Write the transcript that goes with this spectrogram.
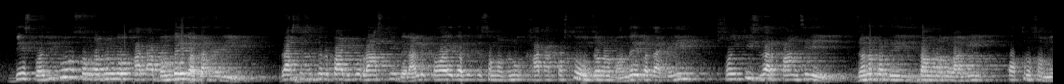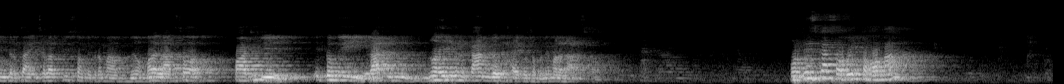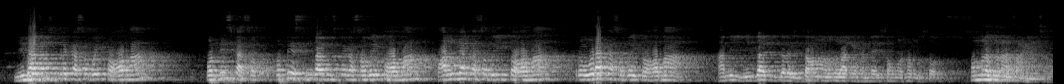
देशभरिको सङ्गठनको खाता बन्दै गर्दाखेरि राष्ट्रिय स्वतन्त्र पार्टीको राष्ट्रिय भेलाले तय गर्ने त्यो सङ्गठनको खाका कस्तो हुन्छ भनेर भन्दै गर्दाखेरि सैँतिस हजार पाँच सय जनप्रतिनिधि जिताउनको लागि कत्रो संयन्त्र चाहिन्छ होला। त्यो संयन्त्रमा मलाई लाग्छ पार्टीले एकदमै राति नहेरिकन काम गरिरहेको छ भन्ने मलाई लाग्छ। प्रदेशका सबै तहमा? निर्वाचन क्षेत्रका सबै तहमा? प्रदेशका सब प्रदेश निर्वाचन क्षेत्रका सबै तहमा? पालिकाका सबै तहमा? र वडाका सबै तहमा? हामीले निर्वाचित गरेर जिताउनको लागि हामीलाई सङ्गठनको संरचना चाहिन्छ।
